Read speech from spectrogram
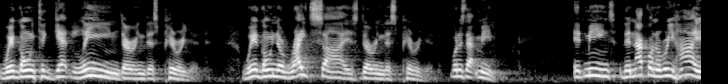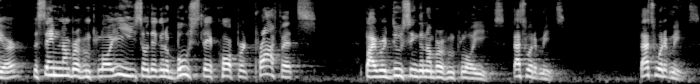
We're going to get lean during this period. We're going to right size during this period. What does that mean? It means they're not going to rehire the same number of employees, so they're going to boost their corporate profits by reducing the number of employees. That's what it means. That's what it means.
